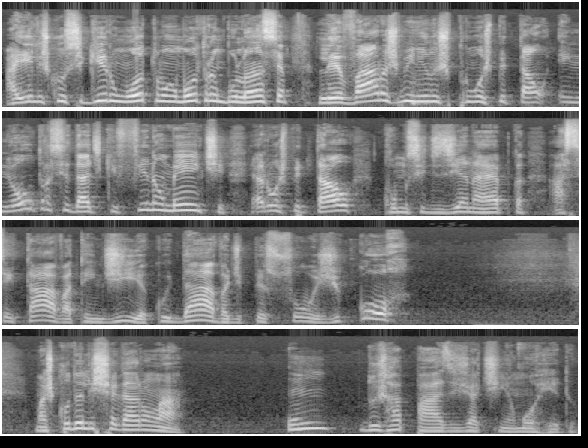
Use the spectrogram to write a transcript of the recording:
Aí eles conseguiram outro, uma outra ambulância, levaram os meninos para um hospital em outra cidade que finalmente era um hospital, como se dizia na época, aceitava, atendia, cuidava de pessoas de cor. Mas quando eles chegaram lá, um dos rapazes já tinha morrido.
